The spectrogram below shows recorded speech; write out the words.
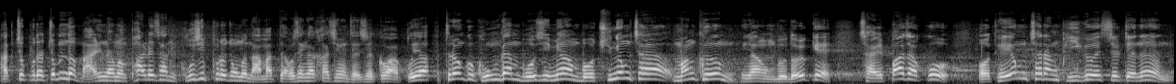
앞쪽보다 좀 더 많이 남은 8에서 한 90% 정도 남았다고 생각하시면 되실 것 같고요. 트렁크 공간 보시면 뭐 중형차만큼 그냥 뭐 넓게 잘 빠졌고 어, 대형차랑 비교했을 때는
